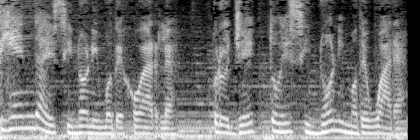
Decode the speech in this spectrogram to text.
Tienda es sinónimo de Joarla. Proyecto es sinónimo de Guara.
